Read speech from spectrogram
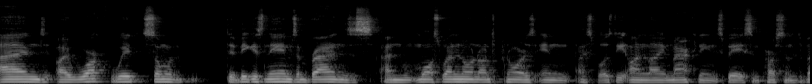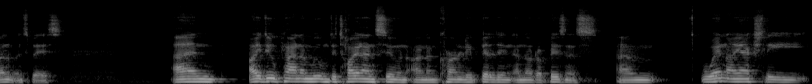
and I work with some of the biggest names and brands and most well known entrepreneurs in, I suppose, the online marketing space and personal development space. And I do plan on moving to Thailand soon, and I'm currently building another business. Um, when I actually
